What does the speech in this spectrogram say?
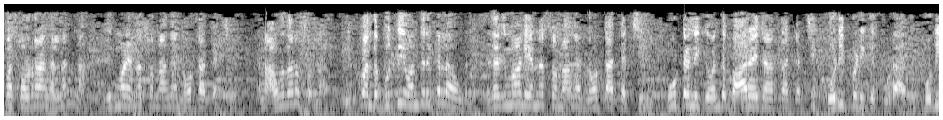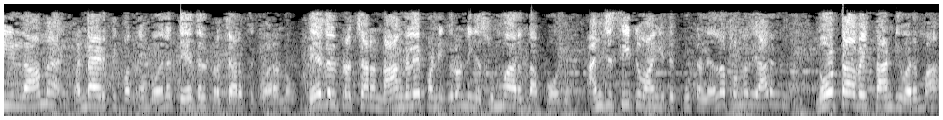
இப்ப சொல்றாங்கல்ல இதுக்கு முன்னாடி என்ன சொன்னாங்க? நோட்டா கட்சி. அவங்க தானே சொன்னாங்க. இப்ப அந்த புத்தி வந்திருக்கல அவங்களுக்கு. இதுக்கு முன்னாடி என்ன சொன்னாங்க? நோட்டா கட்சி. கூட்டணிக்கு வந்து பாரதிய ஜனதா கட்சி கொடி பிடிக்க கூடாது கொடி இல்லாம ரெண்டாயிரத்தி பத்தொன்பதுல தேர்தல் பிரச்சாரத்துக்கு வரணும். தேர்தல் பிரச்சாரம் நாங்களே பண்ணிக்கிறோம். நீங்க சும்மா இருந்தா போதும். அஞ்சு சீட்டு வாங்கிட்டு கூட்டணி இதெல்லாம் சொன்னது யாருங்க? நோட்டாவை தாண்டி வருமா?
